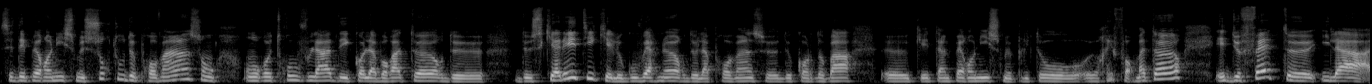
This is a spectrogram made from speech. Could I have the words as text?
c'est des péronismes surtout de province. On, retrouve là des collaborateurs de, de Schiaretti, qui est le gouverneur de la province de Cordoba, euh, qui est un péronisme plutôt réformateur. Et de fait, il a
